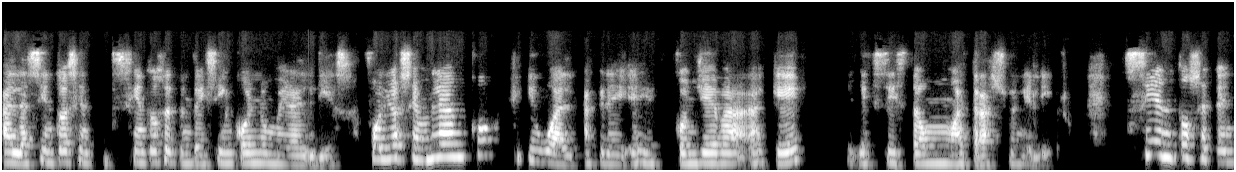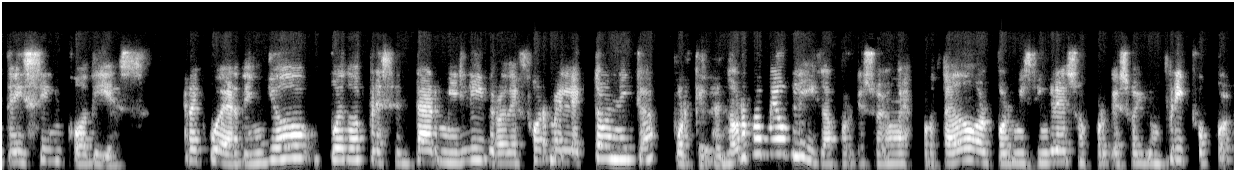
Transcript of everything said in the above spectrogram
a la 175 numeral 10. Folios en blanco, igual, eh, conlleva a que exista un atraso en el libro. 175.10. Recuerden, yo puedo presentar mi libro de forma electrónica porque la norma me obliga, porque soy un exportador, por mis ingresos, porque soy un frico, por,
